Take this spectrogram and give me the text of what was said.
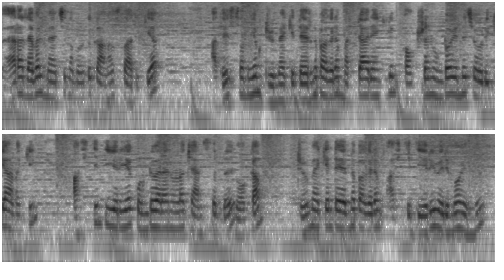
വേറെ ലെവൽ മാച്ച് നമ്മൾക്ക് കാണാൻ സാധിക്കുക. അതേസമയം ഡ്രൂ മാക്കൻഡയറിന് പകരം മറ്റാരെങ്കിലും ഓപ്ഷൻ ഉണ്ടോ എന്ന് ചോദിക്കുകയാണെങ്കിൽ അസ്റ്റിൻ തിയറിയെ കൊണ്ടുവരാനുള്ള ചാൻസ് ഉണ്ട്. നോക്കാം. ഡ്രൂ മാക്കൻഡയറിന് പകരം അസ്റ്റിൻ തിയറി വരുമോ എന്ന്.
